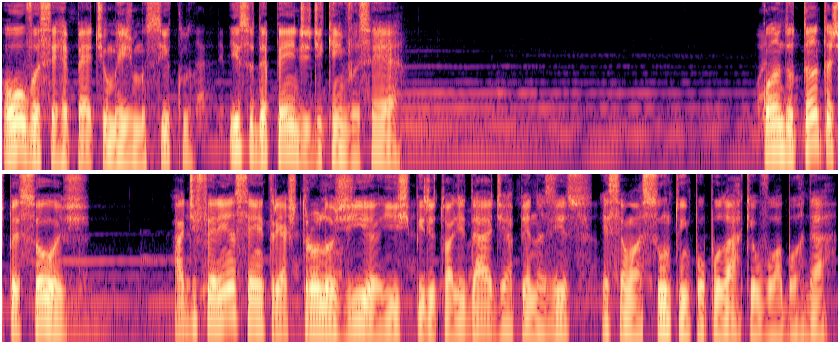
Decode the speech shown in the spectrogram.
ou você repete o mesmo ciclo. Isso depende de quem você é. Quando tantas pessoas... A diferença entre astrologia e espiritualidade é apenas isso? Esse é um assunto impopular que eu vou abordar.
